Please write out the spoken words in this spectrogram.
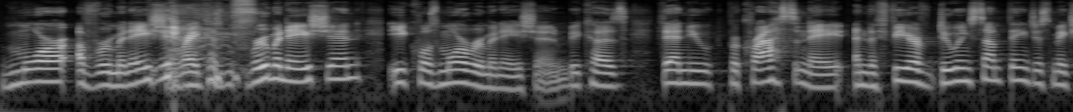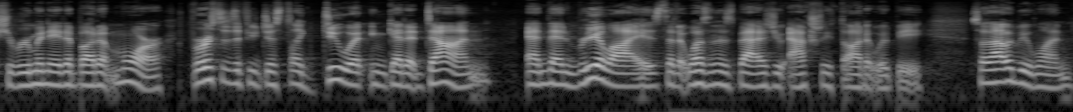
more of rumination, yeah. right? Because rumination equals more rumination because then you procrastinate and the fear of doing something just makes you ruminate about it more. Versus if you just like do it and get it done and then realize that it wasn't as bad as you actually thought it would be. So that would be one.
